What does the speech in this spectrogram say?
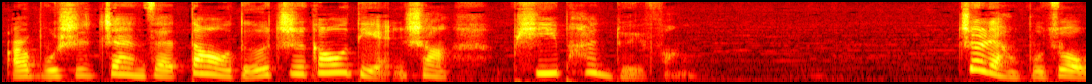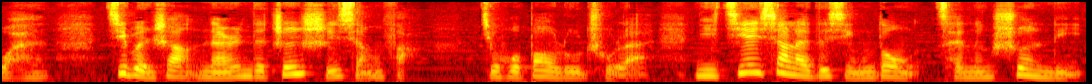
而不是站在道德制高点上批判对方。这两步做完，基本上男人的真实想法就会暴露出来，你接下来的行动才能顺利。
